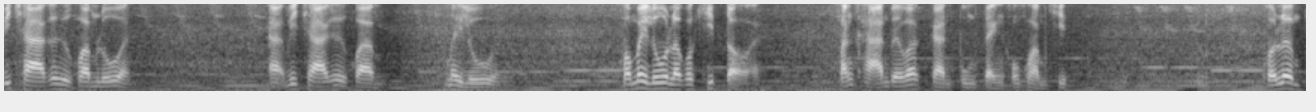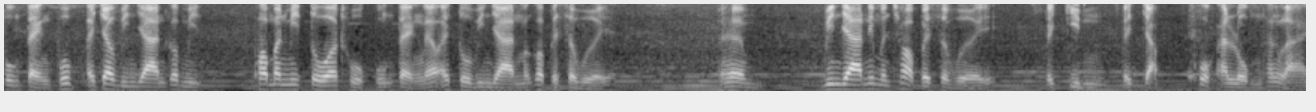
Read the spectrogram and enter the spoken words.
วิชาก็คือความรู้อะอวิชชาก็คือความไม่รู้อะพอไม่รู้เราก็คิดต่ออะสังขารแปลว่าการปรุงแต่งของความคิด พอเริ่มปรุงแต่งปุ๊บไอ้เจ้าวิญญาณก็มีพอมันมีตัวถูกปรุงแต่งแล้วไอ้ตัววิญญาณมันก็ไปเสวยเออวิญญาณนี่มันชอบไปเสวย ไปกินไปจับพวกอารมณ์ทั้งหลาย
